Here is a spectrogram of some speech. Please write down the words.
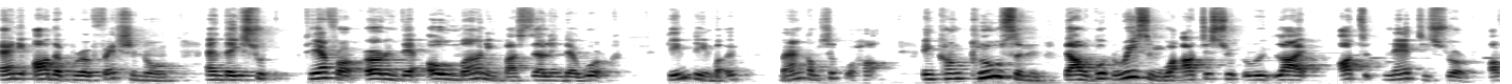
any other professional, and they should therefore earn their own money by selling their work. Kiếm tiền bởi bán công sức của họ. In conclusion, there are good reasons why artists should rely on alternative source of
